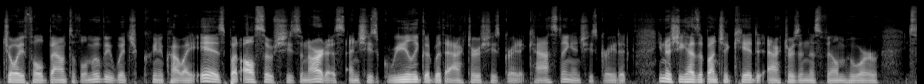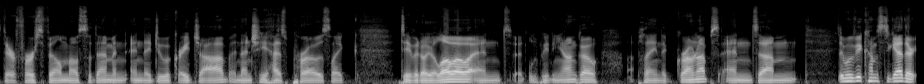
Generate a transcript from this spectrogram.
joyful, bountiful movie, which Queen of Katwe is, but also she's an artist and she's really good with actors. She's great at casting and she's great at, you know, she has a bunch of kid actors in this film who are, it's their first film, most of them, and, and they do a great job. And then she has pros like David Oyelowo and Lupita Nyong'o playing the grown-ups. And, um, the movie comes together.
